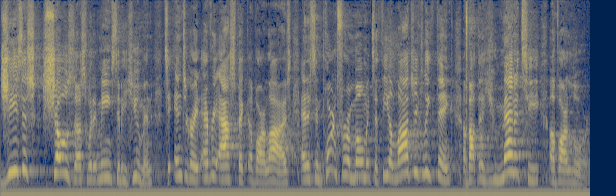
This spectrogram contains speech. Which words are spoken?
Jesus shows us what it means to be human, to integrate every aspect of our lives. And it's important for a moment to theologically think about the humanity of our Lord.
